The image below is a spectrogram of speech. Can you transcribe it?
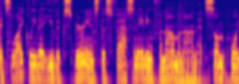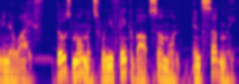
It's likely that you've experienced this fascinating phenomenon at some point in your life, those moments when you think about someone, and suddenly,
